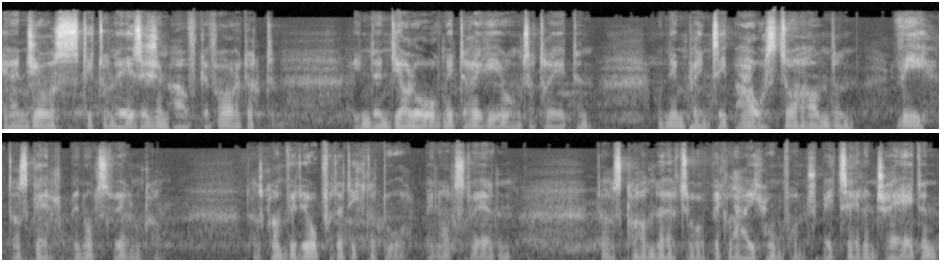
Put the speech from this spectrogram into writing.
die NGOs, die tunesischen, aufgefordert, in den Dialog mit der Regierung zu treten und im Prinzip auszuhandeln, wie das Geld benutzt werden kann. Das kann für die Opfer der Diktatur benutzt werden. Das kann äh, zur Begleichung von speziellen Schäden,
